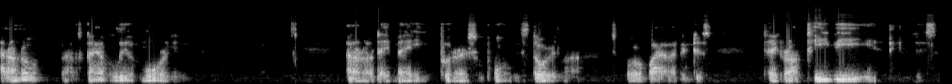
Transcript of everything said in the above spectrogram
I don't know. I was gonna have a Liv Morgan. I don't know. They may put her in some pointless storylines for a while and just take her off TV and just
